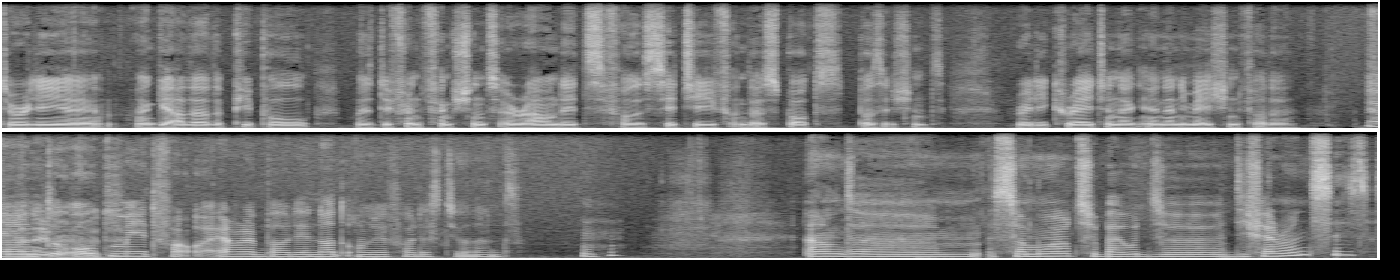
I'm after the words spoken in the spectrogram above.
to really uh, uh, gather the people with different functions around it for the city, for the sports positions. Really create an, an animation for the for yeah, the and to open it for everybody, not only for the students. Mhm. And um, some words about the differences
